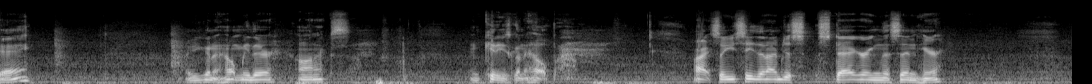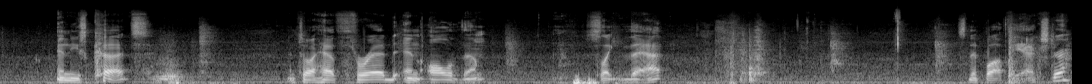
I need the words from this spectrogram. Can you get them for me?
Okay. Are you going to help me there, Onyx? And Kitty's going to help. All right, so you see that I'm just staggering this in here in these cuts until I have thread in all of them. Just like that. Snip off the extra.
